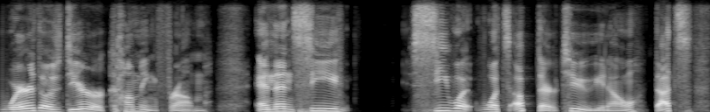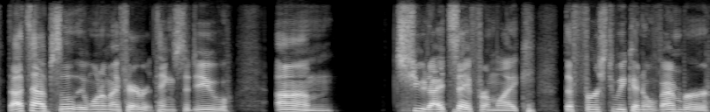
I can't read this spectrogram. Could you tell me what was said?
where those deer are coming from and then see see what what's up there too you know that's that's absolutely one of my favorite things to do um shoot i'd say from like the first week of november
